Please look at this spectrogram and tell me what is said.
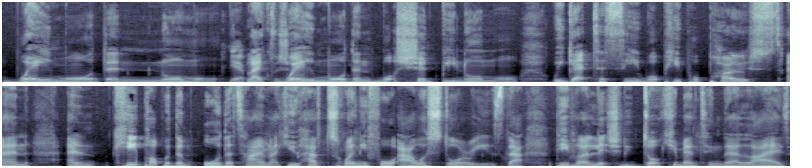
way more than normal. Yep, like for way more than what should be normal. We get to see what people post and and keep up with them all the time. Like you have 24 hour stories that people are literally documenting their lives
